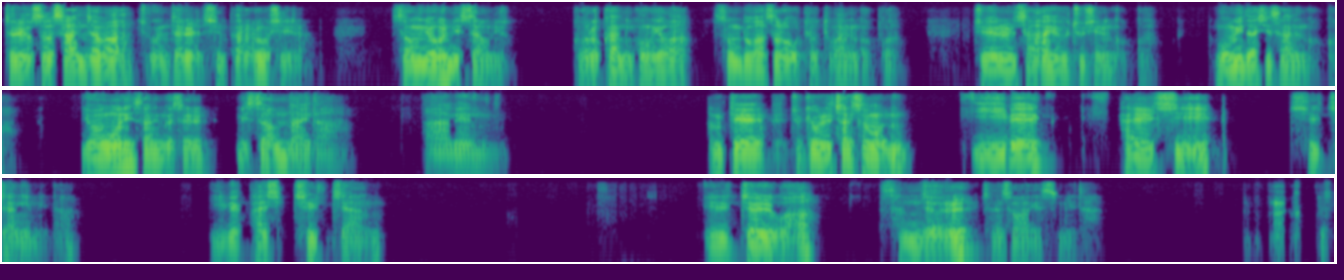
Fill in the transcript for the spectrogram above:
저리로서 산 자와 죽은 자를 심판하러 오시리라. 성령을 믿사오며 거룩한 공예와 성도가 서로 교통하는 것과 죄를 사하여 주시는 것과 몸이 다시 사는 것과 영원히 사는 것을 믿사옵나이다. 아멘. 함께 주께 올릴 찬송은 287장입니다. 287장 1절과 3절을 찬송하겠습니다.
